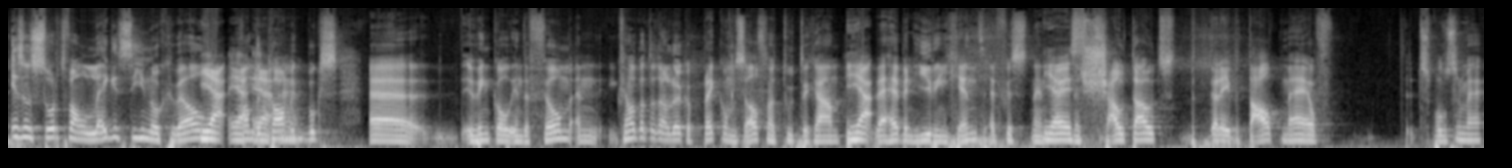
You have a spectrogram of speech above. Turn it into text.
is een soort van legacy nog wel Ja, ja, van de ja, comic books eh, winkel in de film. En ik vind ook altijd een leuke plek om zelf naartoe te gaan. Ja, Wij hebben hier in Gent even een, een shout-out. Be- betaalt mij of sponsor mij.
